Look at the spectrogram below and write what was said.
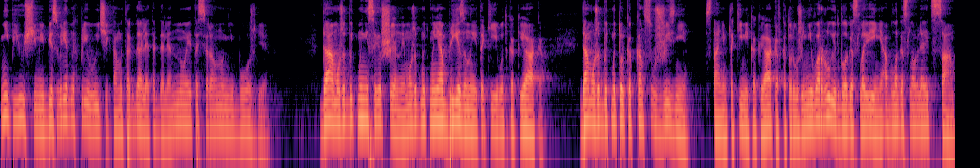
не пьющими, без вредных привычек там, и так далее, и так далее. Но это все равно не Божье. Да, может быть, мы несовершенные, может быть, мы не обрезанные такие вот, как Иаков. Да, может быть, мы только к концу жизни станем такими, как Иаков, который уже не ворует благословение, а благословляет сам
